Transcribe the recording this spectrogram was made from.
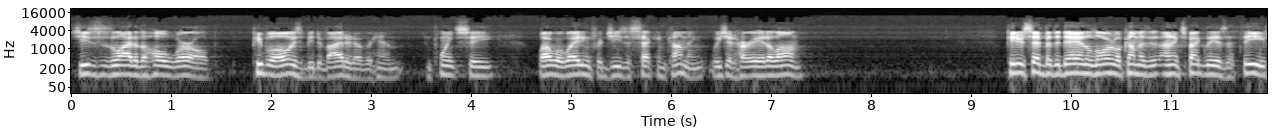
Jesus is the light of the whole world. People will always be divided over him. And point C, while we're waiting for Jesus' second coming, we should hurry it along. Peter said, But the day of the Lord will come as unexpectedly as a thief.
